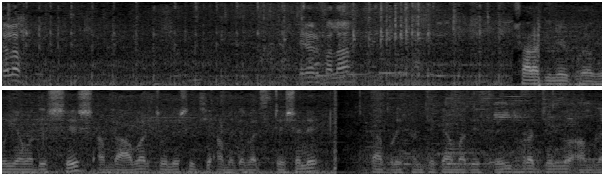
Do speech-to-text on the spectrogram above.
চলো, ফেরার পালা। সারাদিনের ঘোরাঘুরি আমাদের শেষ। আমরা আবার চলে এসেছি আহমেদাবাদ স্টেশনে। তারপর এখান থেকে আমাদের ট্রেন ধরার জন্য আমরা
